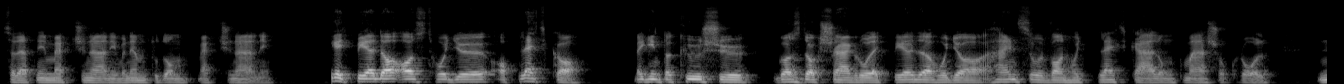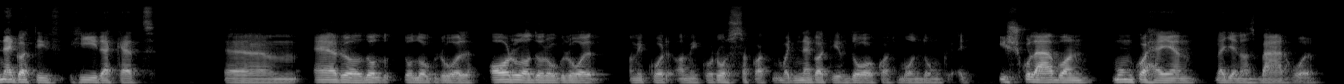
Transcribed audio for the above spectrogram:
szeretném megcsinálni, vagy nem tudom megcsinálni. Egy példa azt, hogy a pletyka, megint a külső gazdagságról egy példa, hogy a hányszor van, hogy pletykálunk másokról, negatív híreket erről a dologról, arról a dologról, amikor, amikor rosszakat vagy negatív dolgokat mondunk egy iskolában, munkahelyen, legyen az bárhol.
